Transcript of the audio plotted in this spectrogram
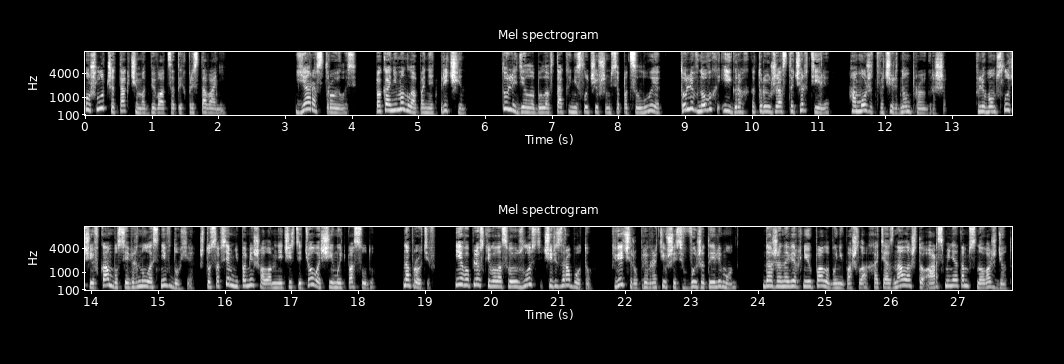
Уж лучше так, чем отбиваться от их приставаний. Я расстроилась, пока не могла понять причин. То ли дело было в так и не случившемся поцелуе, то ли в новых играх, которые уже осточертели, а может, в очередном проигрыше. В любом случае, в камбус я вернулась не в духе, что совсем не помешало мне чистить овощи и мыть посуду. Напротив, я выплескивала свою злость через работу, к вечеру превратившись в выжатый лимон. Даже на верхнюю палубу не пошла, хотя знала, что Арс меня там снова ждет.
